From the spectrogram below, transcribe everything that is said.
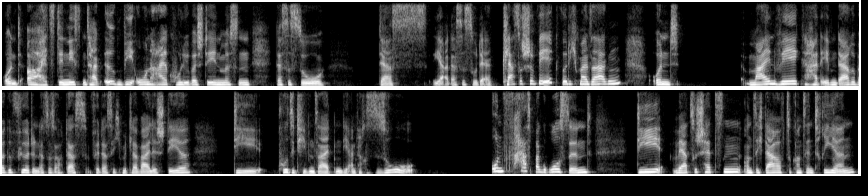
und oh, jetzt den nächsten Tag irgendwie ohne Alkohol überstehen müssen. Das ist so das, ja, das ist so der klassische Weg, würde ich mal sagen. Und mein Weg hat eben darüber geführt, und das ist auch das, für das ich mittlerweile stehe, die positiven Seiten, die einfach so unfassbar groß sind, die wertzuschätzen und sich darauf zu konzentrieren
